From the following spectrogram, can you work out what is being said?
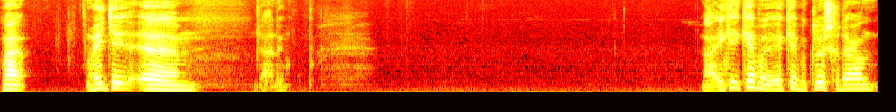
Maar weet je, ehm, ja, nou, ik, ik, heb een, ik heb een klus gedaan,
